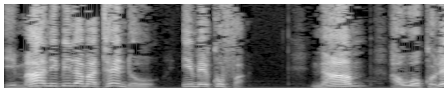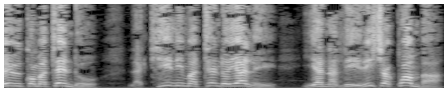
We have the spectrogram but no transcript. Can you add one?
imani bila matendo imekufa. Nam hauokolewi kwa matendo lakini matendo yale yanadhihirisha kwamba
